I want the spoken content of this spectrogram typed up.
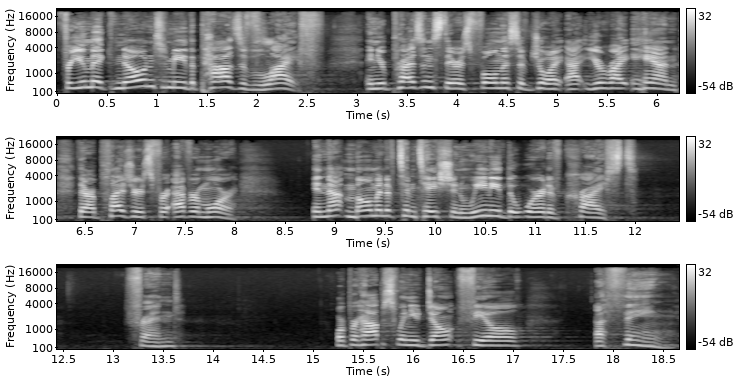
For you make known to me the paths of life. In your presence there is fullness of joy. At your right hand there are pleasures forevermore. In that moment of temptation, we need the word of Christ, friend. Or perhaps when you don't feel a thing.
